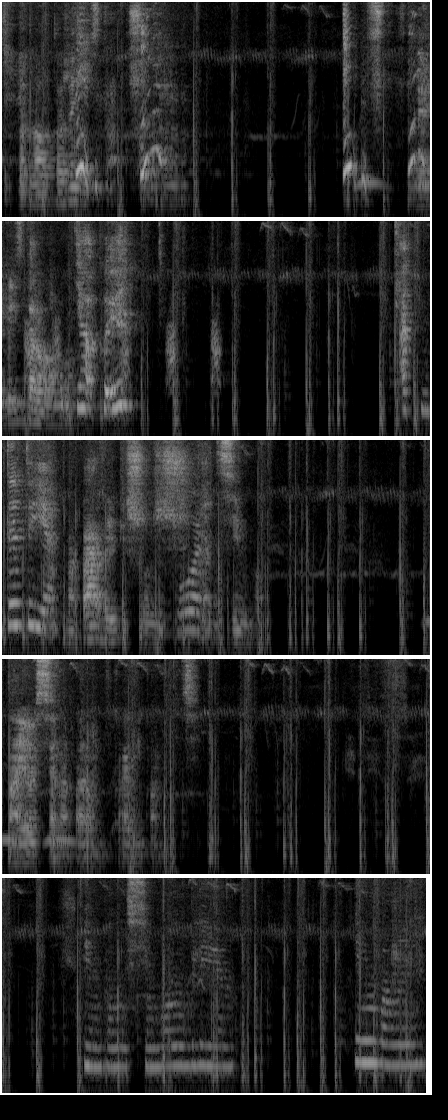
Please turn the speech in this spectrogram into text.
Тут Подвал тоже есть? Блядь, будь здоров. Дякую. А де ти є? На перший пішов ж Боже. над символ. А, і ось це на першому крайній комплекті. Символи, символи, блін. Символи.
